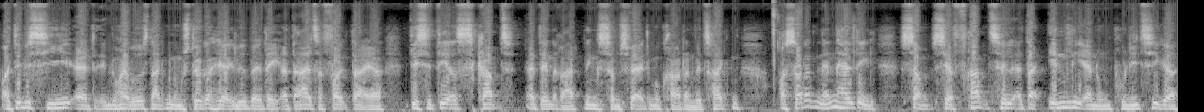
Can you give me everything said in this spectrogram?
Og det vil sige, at nu har jeg været ude og snakke med nogle stykker her i løbet af i dag, og der er altså folk, der er decideret skræmt af den retning, som Sverigedemokraterne vil trække den. Og så er der den anden halvdel, som ser frem til, at der endelig er nogle politikere,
